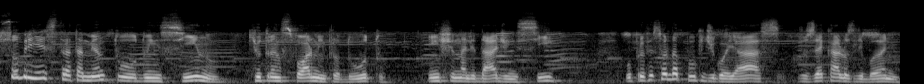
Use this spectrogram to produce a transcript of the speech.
Sobre esse tratamento do ensino que o transforma em produto, em finalidade em si, o professor da PUC de Goiás, José Carlos Libani,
